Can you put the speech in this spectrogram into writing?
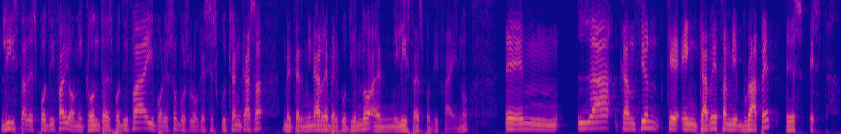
lista de Spotify o a mi cuenta de Spotify y por eso, pues lo que se escucha en casa me termina repercutiendo en mi lista de Spotify, ¿no? Em, la canción que encabeza mi Rapid es esta.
